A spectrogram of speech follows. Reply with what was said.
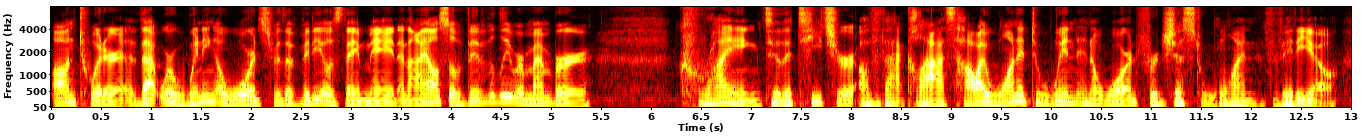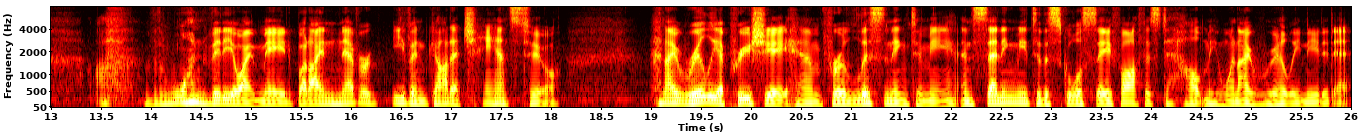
on Twitter that were winning awards for the videos they made, and I also vividly remember crying to the teacher of that class how I wanted to win an award for just one video. Uh, the one video I made, but I never even got a chance to. And I really appreciate him for listening to me and sending me to the school safe office to help me when I really needed it.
